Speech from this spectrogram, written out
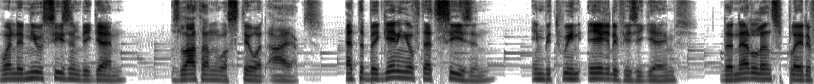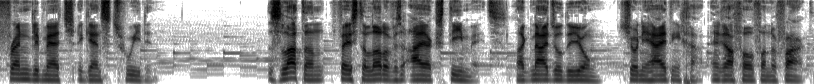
when the new season began, Zlatan was still at Ajax. At the beginning of that season, in between Eredivisie games, the Netherlands played a friendly match against Sweden. Zlatan faced a lot of his Ajax teammates, like Nigel de Jong, Johnny Heitinga, and Rafael van der Vaart.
